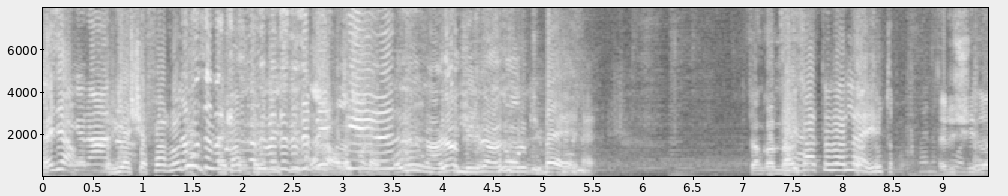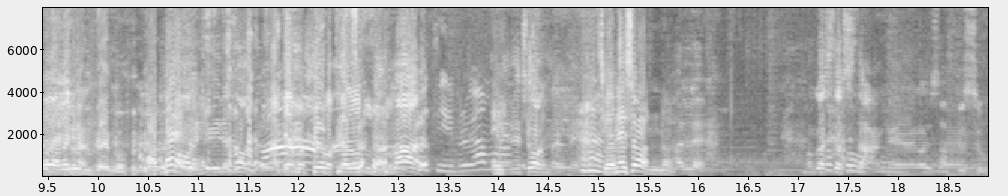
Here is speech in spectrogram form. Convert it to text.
Vediamo, riesci a farlo tu? Non Hai so fatto? perché vedete se perché! Bene. L'hai fatto da lei? È riuscito alla grande. Va bene, Abbiamo sbloccato tutto. Riproviamo. Ne sonno a lei. ce ne sonno. Ma questa stanca è una cosa Più su.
